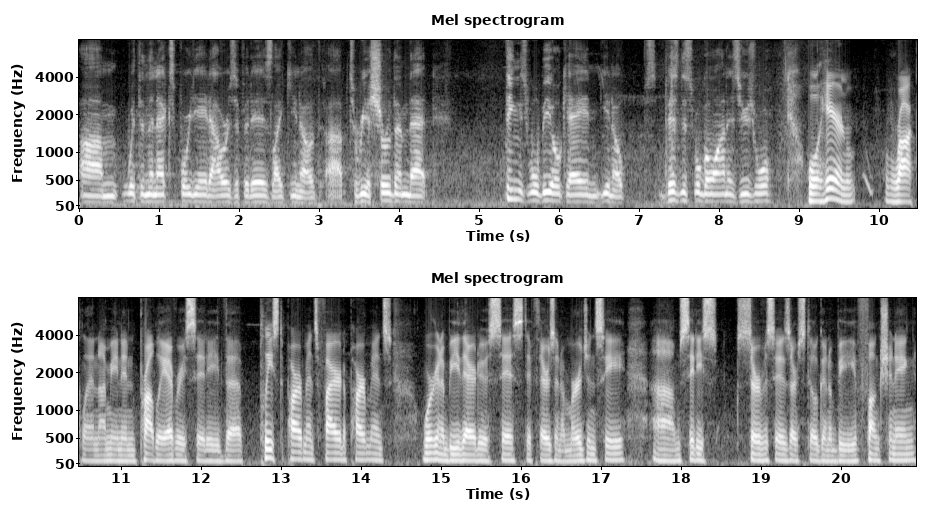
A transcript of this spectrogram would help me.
um, within the next 48 hours, if it is, like, you know, uh, to reassure them that things will be okay and, you know, business will go on as usual? Well, here in Rocklin, I mean, in probably every city, the police departments, fire departments, we're going to be there to assist if there's an emergency. Um, cities services are still going to be functioning.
